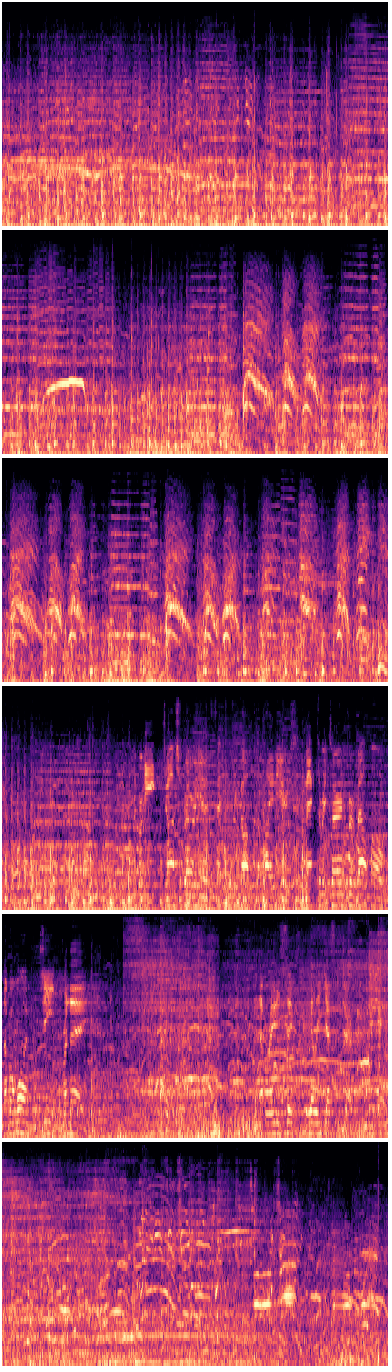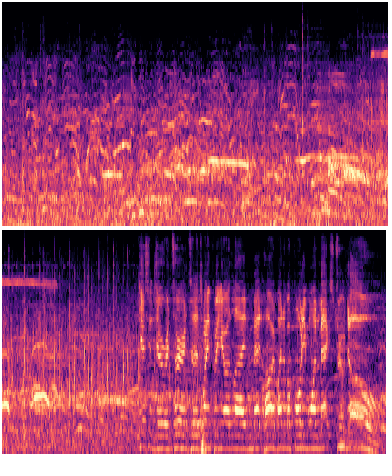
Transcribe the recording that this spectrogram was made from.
Gessinger. Kissinger returned to the 23-yard line, met hard by number 41, Max Trudeau.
